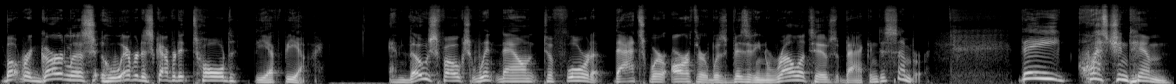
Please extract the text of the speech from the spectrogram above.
But regardless, whoever discovered it told the FBI. And those folks went down to Florida. That's where Arthur was visiting relatives back in December. They questioned him,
